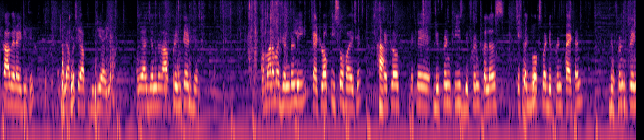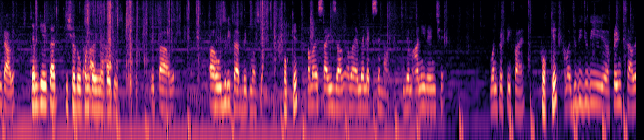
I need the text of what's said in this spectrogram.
એક આ વેરાયટી થઈ એના પછી આપ બીજી આવી હવે આ જનરલ આ પ્રિન્ટેડ છે અમારામાં જનરલી કેટલોગ પીસો હોય છે કેટલોગ એટલે ડિફરન્ટ પીસ ડિફરન્ટ કલર્સ એક જ બોક્સમાં ડિફરન્ટ પેટર્ન ડિફરન્ટ પ્રિન્ટ આવે જેમ કે એક આ ટી શર્ટ ઓપન કરીને આપો છો એક આ આવે આ હોઝરી ફેબ્રિકમાં છે ઓકે આમાં સાઇઝ આવે આમાં એમએલ એક્સએલ આવે જેમ આની રેન્જ છે વન ફિફ્ટી ફાઈવ ઓકે આમાં જુદી જુદી પ્રિન્ટ આવે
